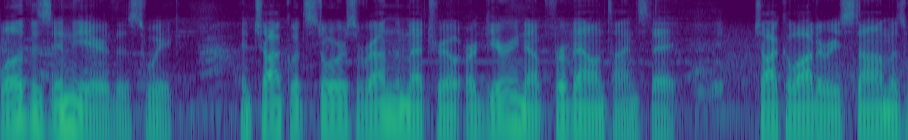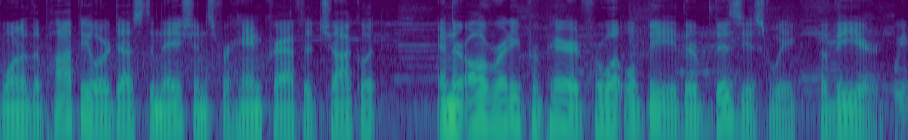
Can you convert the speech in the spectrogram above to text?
Love is in the air this week, and chocolate stores around the metro are gearing up for Valentine's Day. Chocolaterie Stam is one of the popular destinations for handcrafted chocolate, and they're already prepared for what will be their busiest week of the year. We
